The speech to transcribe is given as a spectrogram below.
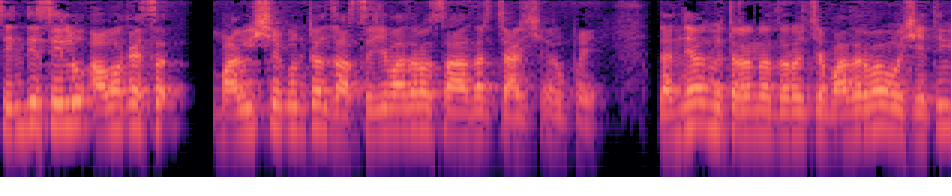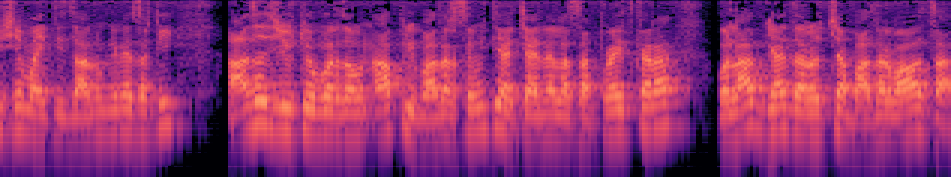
सिंधी सेलू आवक आहे बावीसशे क्विंटल जास्तीचे बाजारभाव सहा हजार चारशे रुपये. धन्यवाद मित्रांनो दररोजच्या बाजारभाव व शेतीविषयी माहिती जाणून घेण्यासाठी आजच युट्यूबवर जाऊन आपली बाजार समिती या चॅनलला सबस्क्राईब करा व लाभ घ्या दररोजच्या बाजारभावाचा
